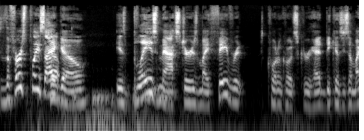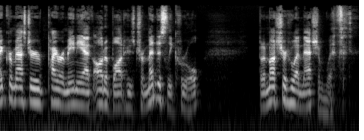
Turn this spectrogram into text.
the first place I go is Blaze Master is my favorite quote unquote screwhead because he's a Micromaster pyromaniac Autobot who's tremendously cruel. But I'm not sure who I match him with.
